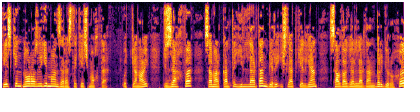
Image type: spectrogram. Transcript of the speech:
keskin noroziligi manzarasida kechmoqda. O'tgan oy jizzax va samarqandda yillardan beri ishlab kelgan savdogarlardan bir guruhi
